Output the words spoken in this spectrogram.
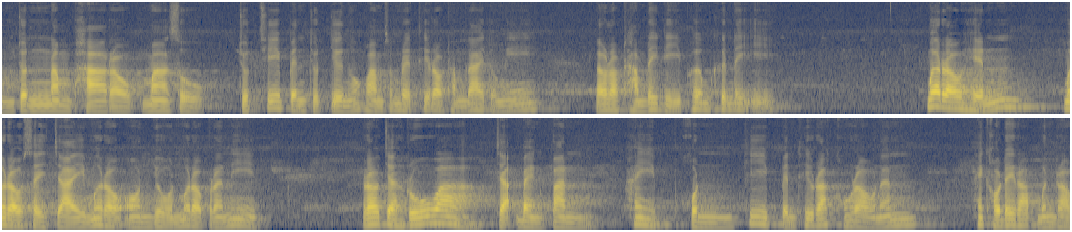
ำจนนำพาเรามาสู่จุดที่เป็นจุดยืนของความสำเร็จที่เราทำได้ตรงนี้ แล้วเราทำได้ดีเพิ่มขึ้นได้อีก เมื่อเราเห็นเมื่อเราใส่ใจเมื่อเราอ่อนโยนเมื่อเราประณีต เราจะรู้ว่าจะแบ่งปันให้ คนที่เป็นที่รักของเรานั้น ให้เขาได้รับเหมือนเรา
